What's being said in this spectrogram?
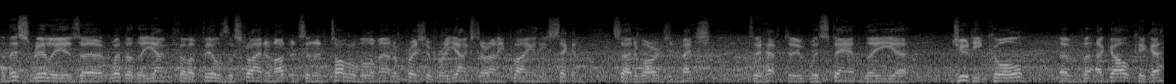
And this really is uh, whether the young fella feels the strain or not. It's an intolerable amount of pressure for a youngster only playing in his second State of Origin match to have to withstand the uh, duty call of a goal kicker.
